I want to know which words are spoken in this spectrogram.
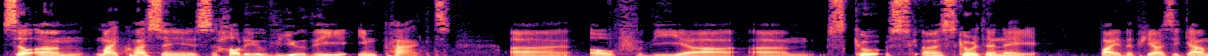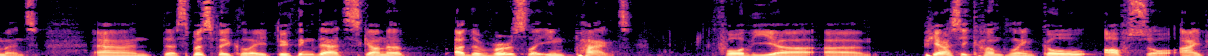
So um, my question is, how do you view the impact of the um, scru- scrutiny by the PRC government? And uh, specifically, do you think that's going to adversely impact for the uh, uh, PRC company go offshore IP?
